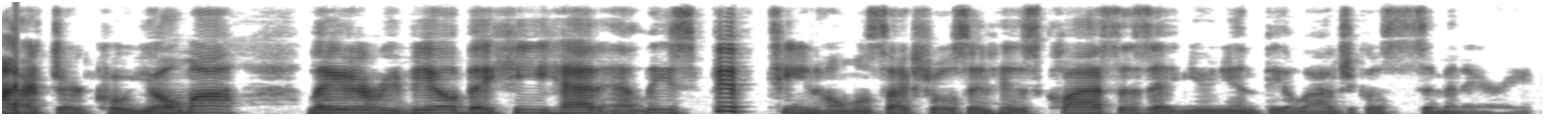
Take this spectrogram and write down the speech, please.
Dr. Koyama later revealed that he had at least 15 homosexuals in his classes at Union Theological Seminary.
